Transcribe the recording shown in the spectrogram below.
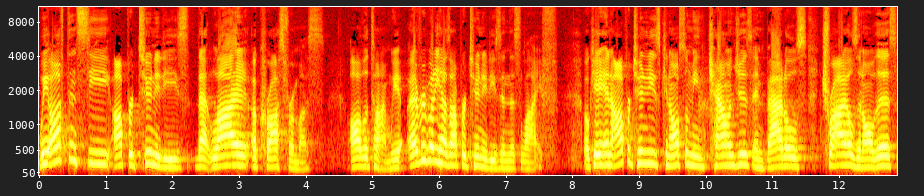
We often see opportunities that lie across from us all the time. We, everybody has opportunities in this life. Okay, and opportunities can also mean challenges and battles, trials, and all this.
